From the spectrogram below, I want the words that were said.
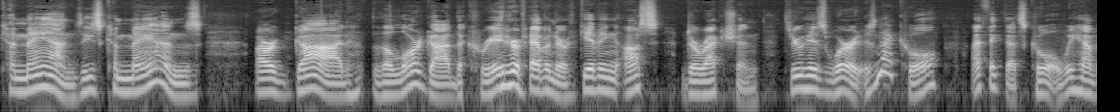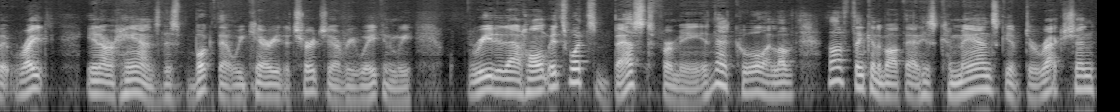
commands, these commands are God, the Lord God, the creator of heaven and earth, giving us direction through his word. Isn't that cool? I think that's cool. We have it right in our hands, this book that we carry to church every week and we read it at home. It's what's best for me. Isn't that cool? I love I love thinking about that. His commands give direction.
